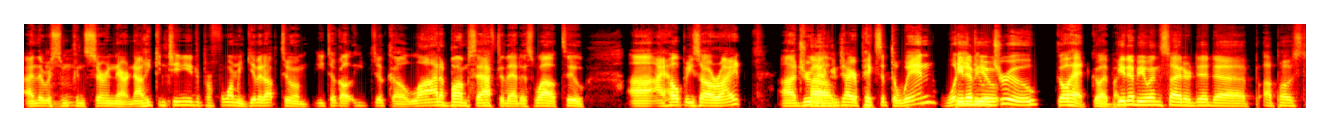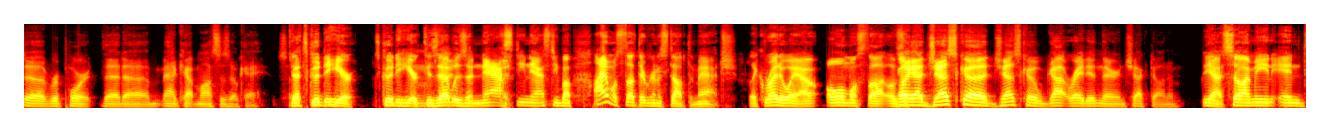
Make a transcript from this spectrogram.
and there was some Mhm. concern there. Now he continued to perform and give it up to him. He took a, he took a lot of bumps after that as well too. Uh, I hope he's all right. Uh, Drew Um, McIntyre picks up the win. What do you do, Drew? Go ahead. Go ahead. buddy. PW Insider did uh, a post a report that uh, Madcap Moss is okay. So. That's good to hear. It's good to hear Mm, because that good, was a nasty, nasty bump. I almost thought they were going to stop the match. Like right away, I almost thought. I was Oh like, yeah, Jessika Jessika got right in there and checked on him. Yeah, so I mean, and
